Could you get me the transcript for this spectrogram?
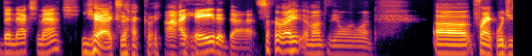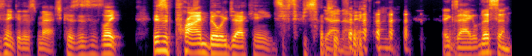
the next match? yeah, exactly. I hated that. So right, I'm not the only one. Uh Frank, what'd you think of this match? Because this is like this is prime Billy Jack Haynes, if there's such Yeah, I a know. thing. Exactly. Listen,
